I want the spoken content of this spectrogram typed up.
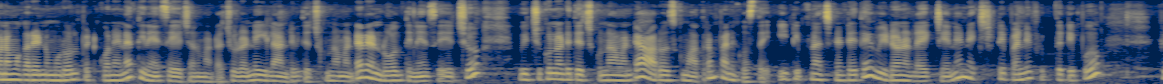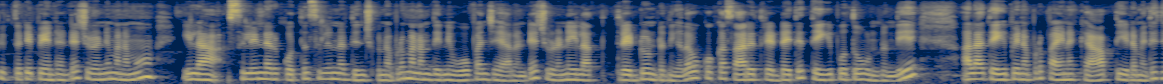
మనం ఒక రెండు మూడు రోజులు పెట్టుకొనైనా తినేసేయచ్చు అనమాట చూడండి ఇలాంటివి తెచ్చుకున్నామంటే రెండు రోజులు తినేసేయచ్చు. విచ్చుకున్నట్టు తెచ్చుకున్నామంటే ఆ రోజుకి మాత్రం పనికి వస్తాయి ఈ టిప్ నచ్చినట్టయితే వీడియోని లైక్ చేయండి. నెక్స్ట్ టిప్ అండి ఫిఫ్త్ టిప్. ఫిఫ్త్ టిప్ ఏంటంటే చూడండి మనము ఇలా సిలిండర్ కొత్త సిలిండర్ దించుకున్నప్పుడు మనం దీన్ని ఓపెన్ చేయాలంటే చూడండి ఇలా థ్రెడ్ ఉంటుంది కదా ఒక్కొక్కసారి థ్రెడ్ అయితే తెగిపోతూ ఉంటుంది. అలా తెగిపోయినప్పుడు పైన క్యాప్ తీయడం అయితే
